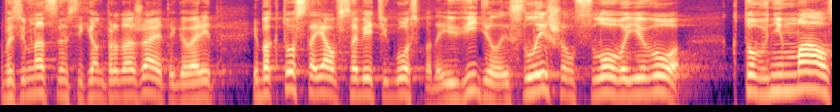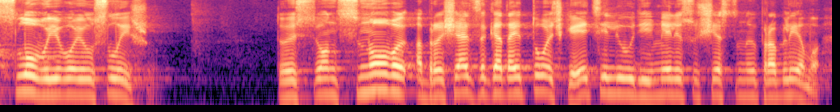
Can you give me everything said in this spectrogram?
В 18 стихе он продолжает и говорит, «Ибо кто стоял в совете Господа и видел, и слышал Слово Его, кто внимал Слову Его и услышал». То есть он снова обращается к этой точке. Эти люди имели существенную проблему –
